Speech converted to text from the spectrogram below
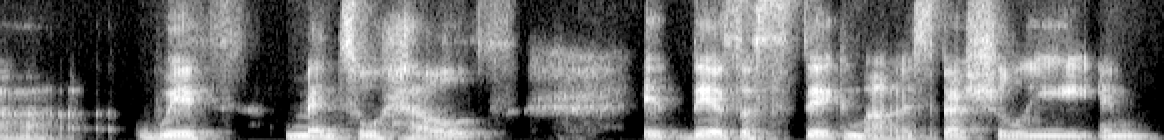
uh, with mental health it, there's a stigma especially in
